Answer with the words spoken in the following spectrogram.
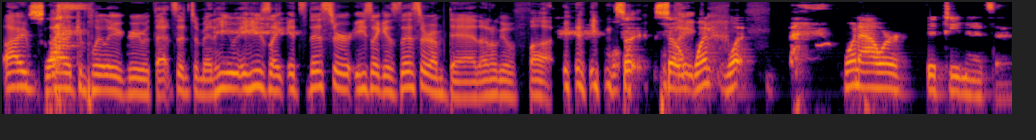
Like, I So- I completely agree with that sentiment. He he's like, it's this or he's like, it's this or I'm dead. I don't give a fuck anymore. so so like- one what one hour fifteen minutes in.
